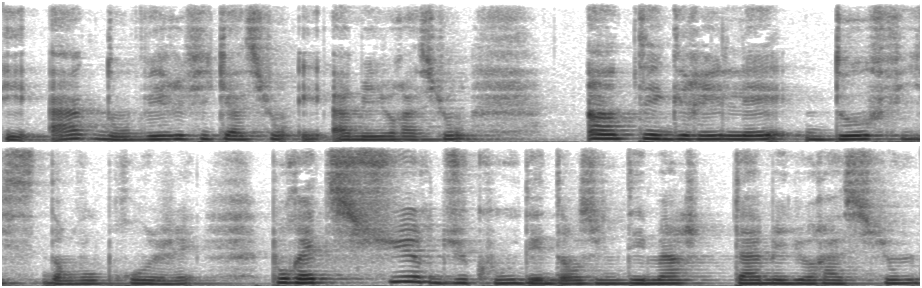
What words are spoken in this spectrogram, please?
et act, donc vérification et amélioration, intégrez-les d'office dans vos projets pour être sûr du coup d'être dans une démarche d'amélioration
